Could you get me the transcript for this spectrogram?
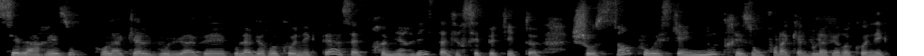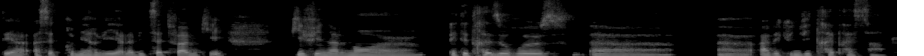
C'est la raison pour laquelle vous lui avez, vous l'avez reconnecté à cette première vie, c'est-à-dire ces petites choses simples, ou est-ce qu'il y a une autre raison pour laquelle vous l'avez reconnecté à, cette première vie, à la vie de cette femme qui, finalement euh, était très heureuse euh, euh, avec une vie très très simple?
